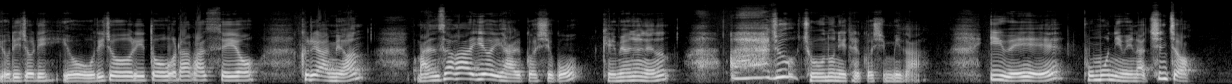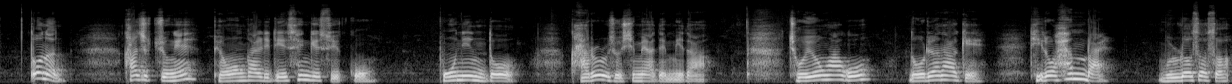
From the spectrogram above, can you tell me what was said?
요리조리 요리조리 돌아가세요. 그리하면 만사가 이어야 할 것이고 개면연에는 아주 좋은 운이 될 것입니다. 이 외에 부모님이나 친척 또는 가족 중에 병원 갈 일이 생길 수 있고 본인도 가로를 조심해야 됩니다. 조용하고 노련하게 뒤로 한 발 물러서서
